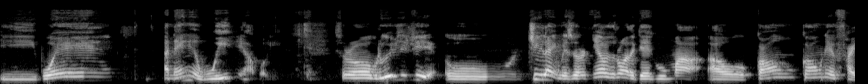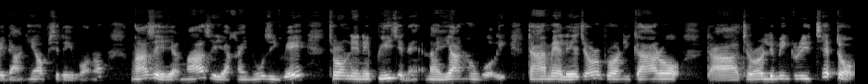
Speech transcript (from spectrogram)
ဒီပွဲအနေငယ်ဝေးနေတာပေါ့လေဆိုတော့ဘလူးဖြစ်ဖြစ်ဟိုကြည့်လိုက်မယ်ဆိုတော့နှစ်ယောက်စလုံးကတကယ်ကိုမှဟိုကောင်းကောင်းတဲ့ fighter နှစ်ယောက်ဖြစ်နေပေါ့နော်90ရ90ရခိုင်နှုန်းစီပဲကျွန်တော်အနေနဲ့ပေးချင်တယ်အနိုင်ရနှုန်းပေါ့လေဒါပေမဲ့လည်းကျွန်တော် Bronica ကတော့ဒါကျွန်တော် Liming Grid ချက်တော့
